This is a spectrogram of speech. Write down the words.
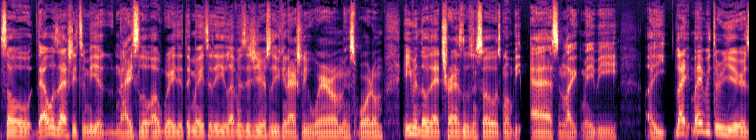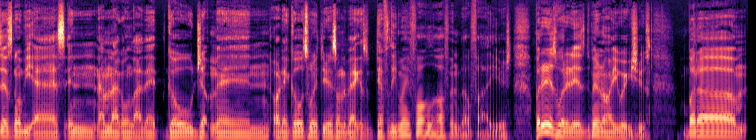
so that was actually to me a nice little upgrade that they made to the 11s this year, so you can actually wear them and sport them. Even though that translucent sole is gonna be ass and like maybe uh, like maybe three years, that's gonna be ass. And I'm not gonna lie, that gold Jumpman or that gold 23 that's on the back is definitely may fall off in about five years. But it is what it is, depending on how you wear your shoes. But um,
